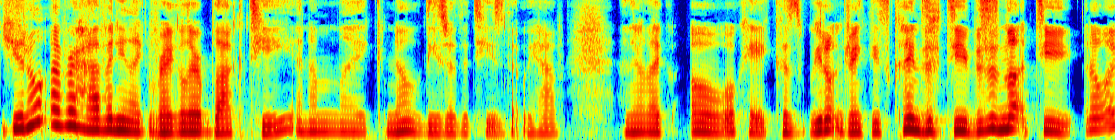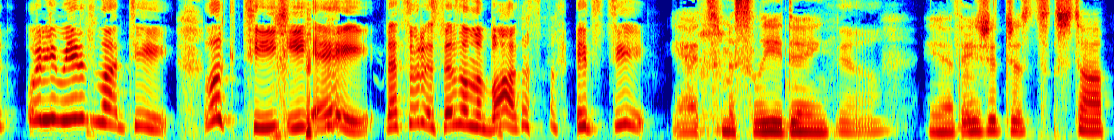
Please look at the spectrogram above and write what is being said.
you don't ever have any like regular black tea? And I'm like, no, these are the teas that we have. And they're like, oh, okay. Cause we don't drink these kinds of tea. This is not tea. And I'm like, what do you mean it's not tea? Look, T E A. That's what it says on the box. It's tea. Yeah, it's misleading. Yeah. Yeah, they should just stop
